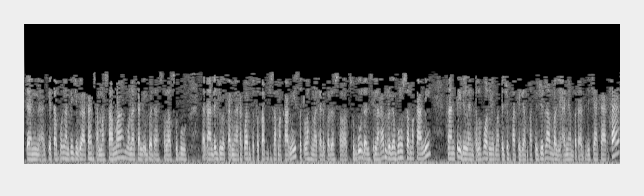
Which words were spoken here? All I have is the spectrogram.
dan kita pun nanti juga akan sama-sama melakukan ibadah sholat subuh dan Anda juga kami harapkan untuk tetap bersama kami setelah melakukan ibadah sholat subuh dan silakan bergabung bersama kami nanti di line telepon 5743476 bagi Anda yang berada di Jakarta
